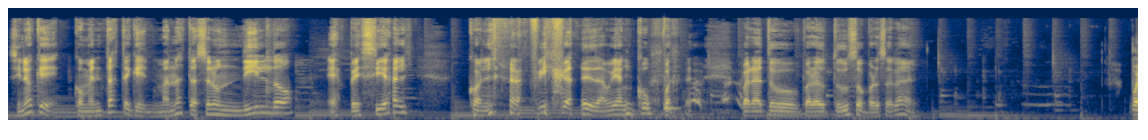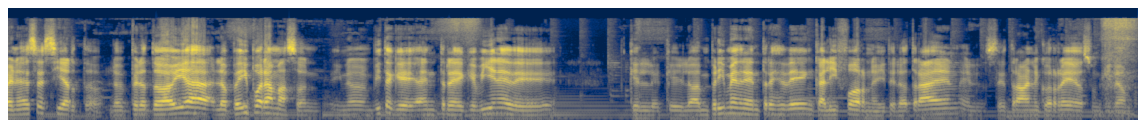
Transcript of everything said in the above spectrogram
sino que comentaste que mandaste a hacer un dildo especial con la fija de Damián Cook para, para tu, para tu uso personal. Bueno, eso es cierto, lo- pero todavía lo pedí por Amazon. Y no, viste que entre que viene de. Que, lo- que lo imprimen en 3D en California y te lo traen, el- se traban el correo, es un quilombo.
